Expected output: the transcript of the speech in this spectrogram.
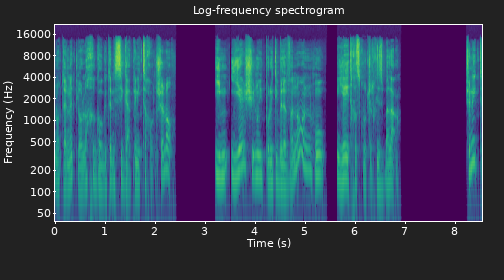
נותנת לו לחגוג את הנסיגה כניצחון שלו. אם יהיה שינוי פוליטי בלבנון, הוא יהיה התחזקות של חיזבאללה. שנית,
